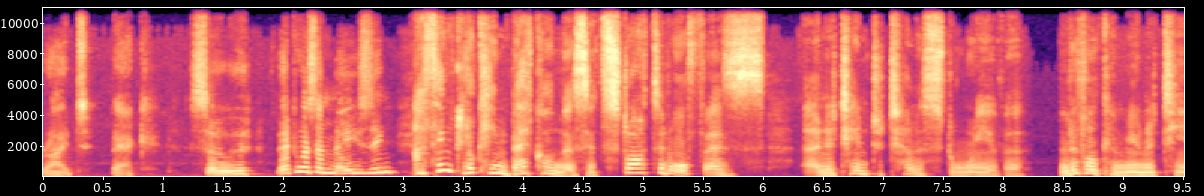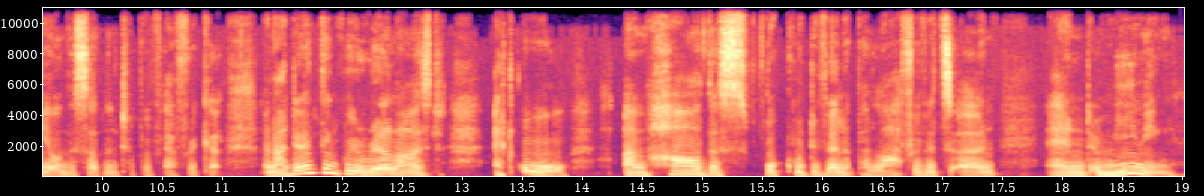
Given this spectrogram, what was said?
right back. So that was amazing. I think looking back on this, it started off as an attempt to tell a story of a little community on the southern tip of Africa. And I don't think we realized at all um, how this book would develop a life of its own and a meaning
